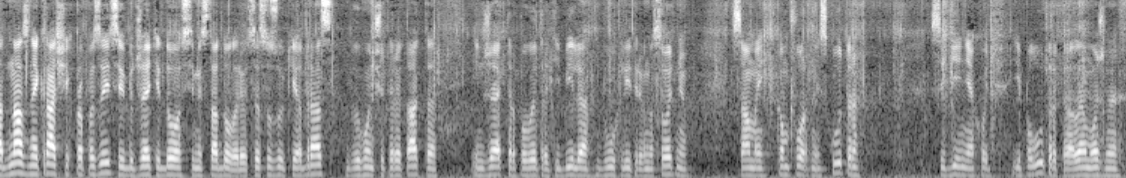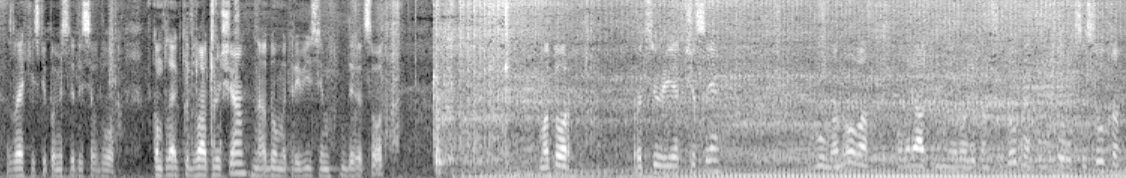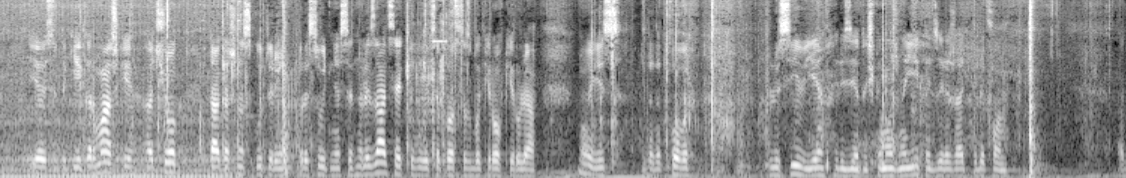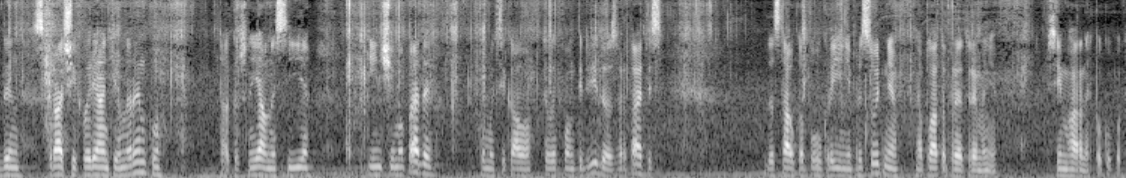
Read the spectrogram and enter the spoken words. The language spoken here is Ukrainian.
Одна з найкращих пропозицій в бюджеті до 700 доларів. Це Suzuki Adras, двигун 4 такта, інжектор по витраті біля 2 літрів на сотню. Самий комфортний скутер. Сидіння хоч і полуторка, але можна з легкістю поміститися вдвох. В комплекті два ключа на одометрі 8900. Мотор працює як часи. Гума нова, по Є ось такі кармашки, гачок. Також на скутері присутня сигналізація, активується просто з блокіровки руля. Ну і з додаткових плюсів є розеточка, можна їхати, заряджати телефон. Один з кращих варіантів на ринку. Також наявності є інші мопеди. Кому цікаво, телефон під відео, звертайтесь. Доставка по Україні присутня, оплата при отриманні. Всім гарних покупок.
